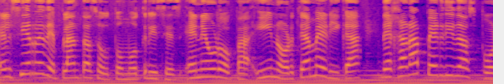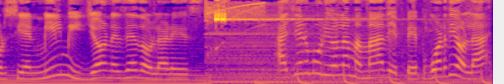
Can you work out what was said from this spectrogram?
el cierre de plantas automotrices en Europa y Norteamérica dejará pérdidas por 100 mil millones de dólares. Ayer murió la mamá de Pep Guardiola,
